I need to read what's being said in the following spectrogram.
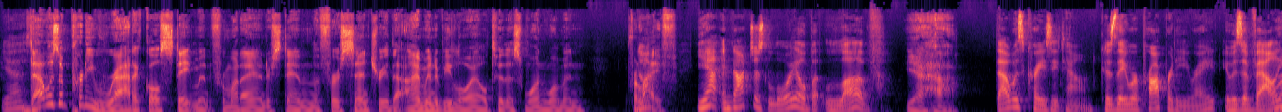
Yes. That was a pretty radical statement from what I understand in the first century that I'm going to be loyal to this one woman for life. Yeah, and not just loyal, but love. Yeah. That was crazy town because they were property, right? It was a value.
